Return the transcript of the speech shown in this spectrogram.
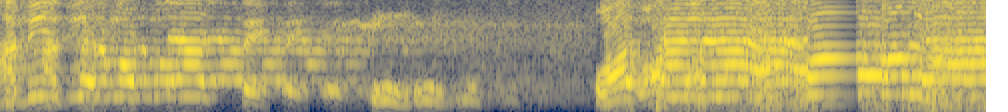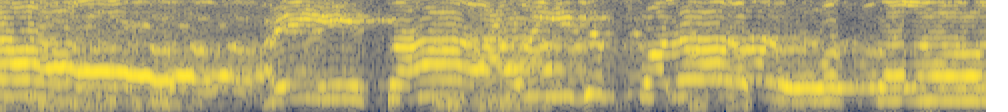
হাদিসের মধ্যে আসছে ওয়াতালা ঈসা আলাইহিস সালাতু ওয়াস সালাম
